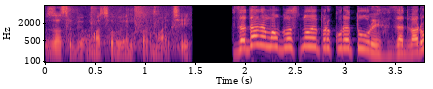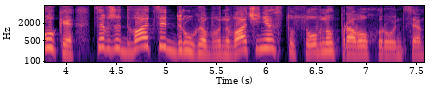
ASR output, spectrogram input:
засобів масової інформації. За даними обласної прокуратури, за два роки це вже 22 обвинувачення стосовно правоохоронця.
